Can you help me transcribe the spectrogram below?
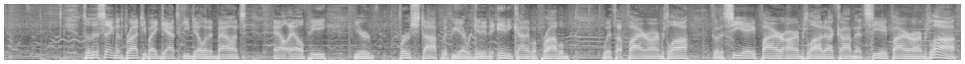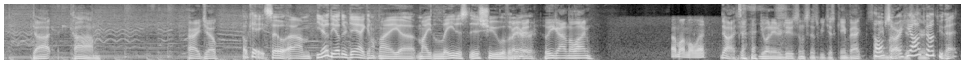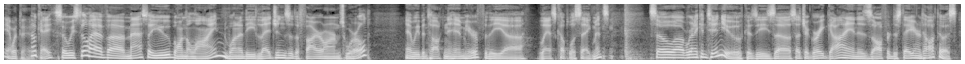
So this segment's brought to you by Gatsky Dillon, and Ballance. LLP, your first stop if you ever get into any kind of a problem with a firearms law. Go to cafirearmslaw.com. That's cafirearmslaw.com. All right, Joe. Okay, so um, you know the other day I got my uh, my latest issue of America. Who you got on the line? I'm on the line. No, you want to introduce him since we just came back? oh, I'm sorry. Yeah, I'll, I'll, do that. Yeah, what the heck? Okay, so we still have uh, Mas Ayoob on the line, one of the legends of the firearms world, and we've been talking to him here for the uh, last couple of segments. so uh, we're going to continue because he's uh, such a great guy and has offered to stay here and talk to us.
